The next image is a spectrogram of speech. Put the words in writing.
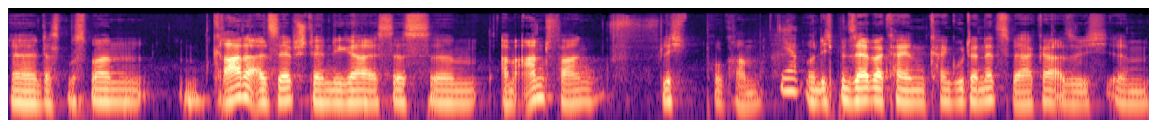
Äh, das muss man, gerade als Selbstständiger ist das ähm, am Anfang Pflichtprogramm. Ja. Und ich bin selber kein, kein guter Netzwerker. Also ich ähm,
